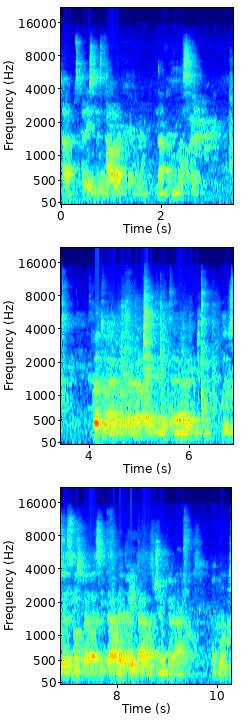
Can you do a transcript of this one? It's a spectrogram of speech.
tā, skatīsimies tālāk eh, nākamā vasarā. Ko tu vari ko tu vari pateikt, tagad uh, divus gadus nospēlējis Itālijā par Itālijas čempionātu? Varbūt,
